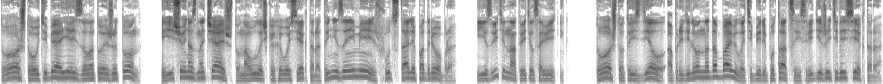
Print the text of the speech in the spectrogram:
То, что у тебя есть золотой жетон, еще не означает, что на улочках его сектора ты не заимеешь фут стали под ребра», — язвительно ответил советник. «То, что ты сделал, определенно добавило тебе репутации среди жителей сектора.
